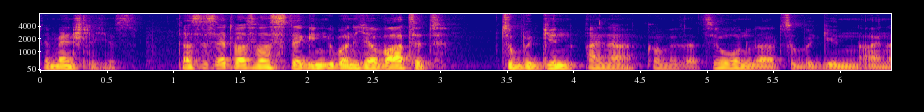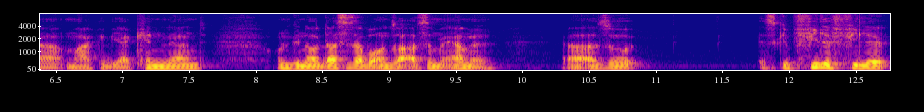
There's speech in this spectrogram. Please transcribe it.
der menschlich ist. Das ist etwas, was der Gegenüber nicht erwartet zu Beginn einer Konversation oder zu Beginn einer Marke, die er kennenlernt. Und genau das ist aber unser Ass im Ärmel. Ja, also es gibt viele, viele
